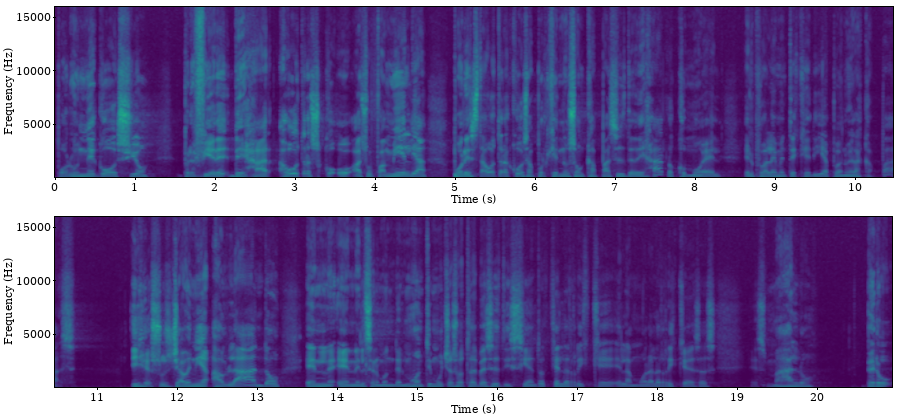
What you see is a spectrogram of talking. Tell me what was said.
por un negocio, prefiere dejar a otras o a su familia por esta otra cosa porque no son capaces de dejarlo como él. Él probablemente quería, pero no era capaz. Y Jesús ya venía hablando en, el Sermón del Monte y muchas otras veces diciendo que el amor a las riquezas es malo. Pero,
